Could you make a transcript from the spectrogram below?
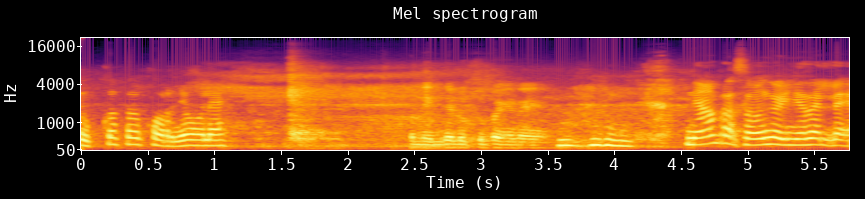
ലുക്കൊക്കെ കുറഞ്ഞ പോലെ. നിന്റെ ലുക്ക് ഇപ്പൊ എങ്ങനെ? ഞാൻ പ്രസവം കഴിഞ്ഞതല്ലേ?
